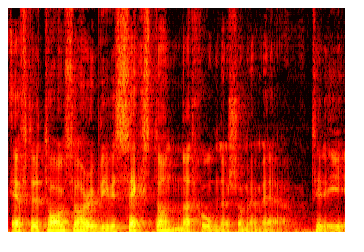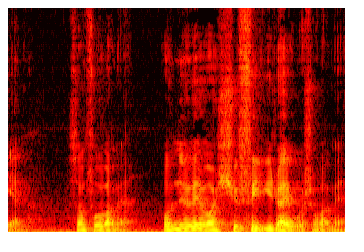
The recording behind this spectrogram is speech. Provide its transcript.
efter ett tag så har det blivit 16 nationer som är med till EM. Som får vara med. Och nu var det 24 i år som var med.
